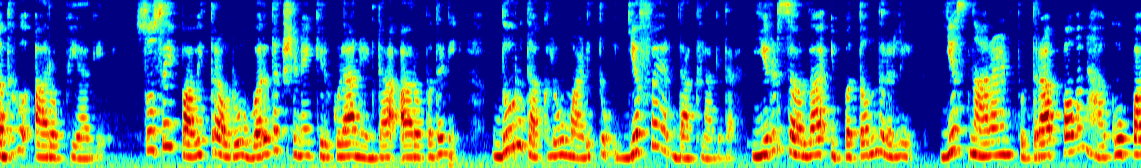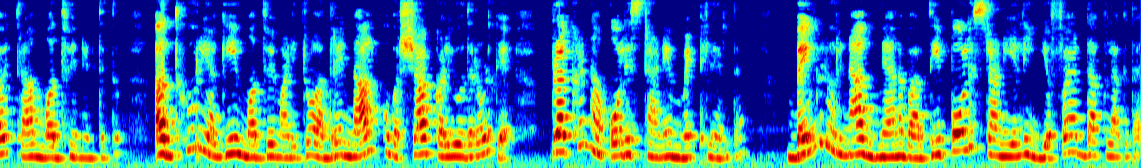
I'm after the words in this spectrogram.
ಅದು ಆರೋಪಿಯಾಗಿ. ಸೊಸೈ ಪವಿತ್ರ ಅವರು ವರದಕ್ಷಿಣೆ ಕಿರುಕುಳ ನೀಡಿದ ಆರೋಪದಡಿ ದೂರು ದಾಖಲು ಮಾಡಿದ್ದು ಎಫ್ಐಆರ್ ದಾಖಲಾಗಿದೆ. ಎರಡ್ ಸಾವಿರದ ಇಪ್ಪತ್ತೊಂದರಲ್ಲಿ ಎಸ್ ನಾರಾಯಣ್ ಪುತ್ರ, ಪವನ್ ಹಾಗೂ ಪವಿತ್ರ ಮದುವೆ ನಡೆದಿತ್ತು ಅದ್ಧೂರಿಯಾಗಿ ಮದುವೆ ಮಾಡಿದ್ರು, ಆದ್ರೆ ನಾಲ್ಕು ವರ್ಷ ಕಳೆಯುವುದರೊಳಗೆ ಪ್ರಕರಣ ಪೊಲೀಸ್ ಠಾಣೆ ಮೆಟ್ಟಿಲೇರಿದೆ. ಬೆಂಗಳೂರಿನ ಜ್ಞಾನಭಾರತಿ ಪೊಲೀಸ್ ಠಾಣೆಯಲ್ಲಿ ಎಫ್ಐಆರ್ ದಾಖಲಾಗಿದೆ.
